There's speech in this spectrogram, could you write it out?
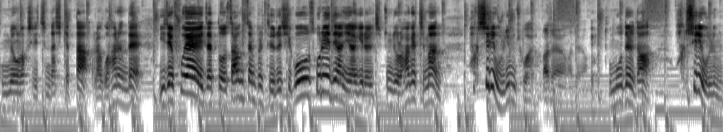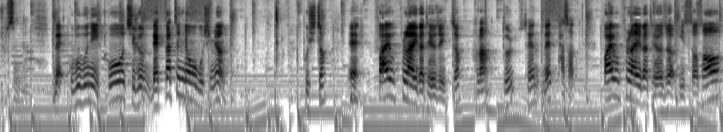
공명을 확실히 증가시켰다라고 하는데 이제 후에 이제 또 사운드 샘플 들으시고 소리에 대한 이야기를 집중적으로 하겠지만 확실히 울림은 좋아요. 맞아요, 맞아요. 네, 두 모델 다 확실히 울림은 좋습니다. 네, 그 부분이 있고 지금 넥 같은 경우 보시면 보시죠? 네, 5 ply가 되어져 있죠. 하나, 둘, 셋, 넷, 다섯. 5 ply가 되어져 있어서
